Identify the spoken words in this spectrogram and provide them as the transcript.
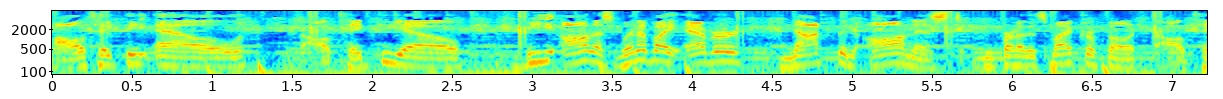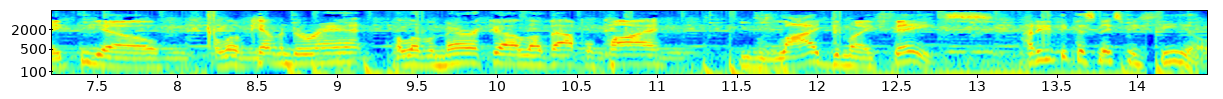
I'll take the L. I'll take the L. Be honest. When have I ever not been honest in front of this microphone? I'll take the L. I love Kevin Durant. I love America. I love apple pie. You lied to my face. How do you think this makes me feel?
